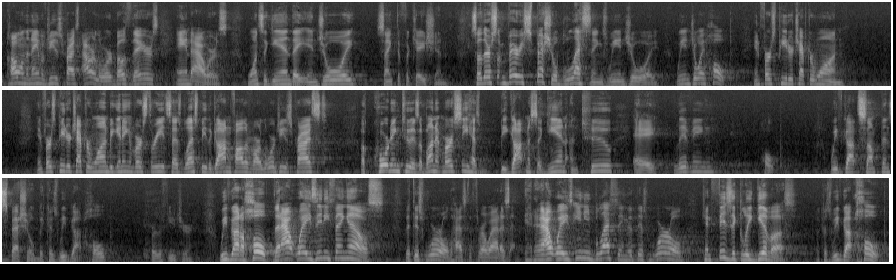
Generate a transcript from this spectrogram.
call on the name of Jesus Christ our Lord, both theirs and ours. Once again, they enjoy sanctification. So there's some very special blessings we enjoy. We enjoy hope in 1 Peter chapter 1. In 1 Peter chapter 1, beginning in verse 3, it says, Blessed be the God and Father of our Lord Jesus Christ, according to his abundant mercy, has begotten us again unto a living hope. We've got something special because we've got hope for the future. We've got a hope that outweighs anything else that this world has to throw at us. It outweighs any blessing that this world can physically give us because we've got hope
